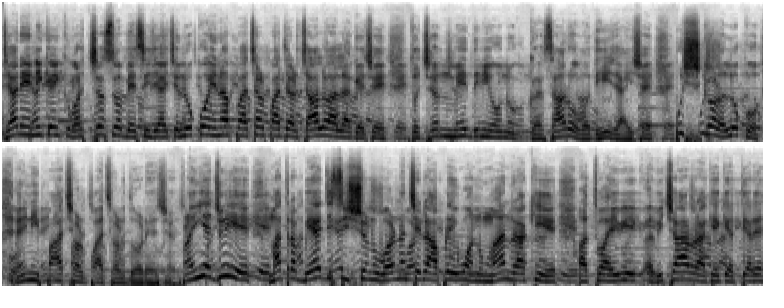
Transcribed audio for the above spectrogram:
જ્યારે એની કંઈક વર્ચસ્વ બેસી જાય છે, લોકો એના પાછળ પાછળ ચાલવા લાગે છે, તો જનમેદનીઓનો ઘસારો વધી જાય છે. પુષ્કળ લોકો એની પાછળ પાછળ દોડે છે. પણ અહીંયા જોઈએ, માત્ર બે જ શિષ્યનું વર્ણન છે, એટલે આપણે એવું અનુમાન રાખીએ અથવા એવી વિચાર રાખીએ કે અત્યારે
